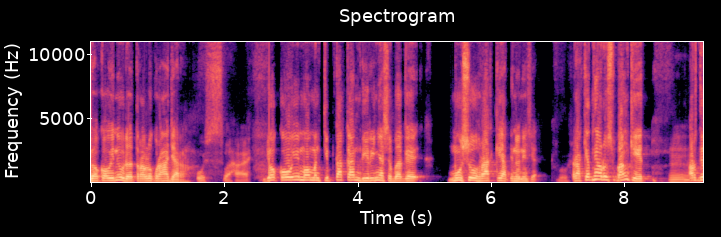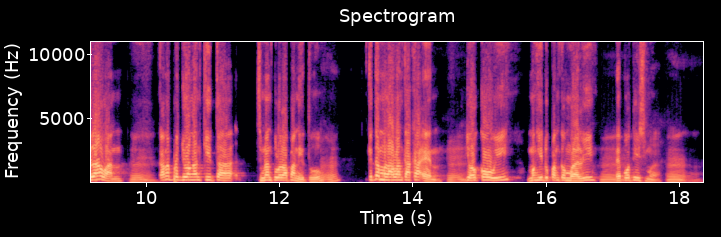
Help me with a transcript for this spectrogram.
Jokowi ini udah terlalu kurang ajar. Us, bahaya. Jokowi mau menciptakan dirinya sebagai musuh rakyat Indonesia. Bus. Rakyatnya harus bangkit, Hmm. harus dilawan. Hmm. Karena perjuangan kita 98 itu, Hmm. kita melawan KKN. Hmm. Jokowi menghidupkan kembali Hmm. nepotisme, Hmm.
